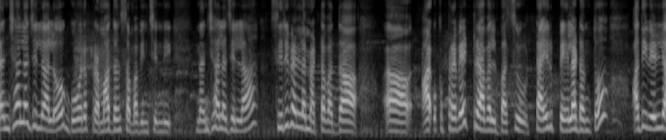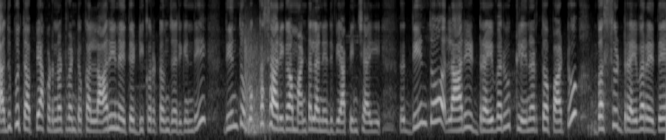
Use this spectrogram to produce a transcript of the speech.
నంద్యాల జిల్లాలో ఘోర ప్రమాదం సంభవించింది. నంద్యాల జిల్లా సిరివెళ్ళ మెట్ట వద్ద ఒక ప్రైవేట్ ట్రావెల్ బస్సు టైర్ పేలడంతో అది వెళ్ళి అదుపు తప్పి అక్కడ ఉన్నటువంటి ఒక లారీని అయితే ఢీకొనటం జరిగింది. దీంతో ఒక్కసారిగా మంటలు అనేది వ్యాపించాయి. దీంతో లారీ డ్రైవరు క్లీనర్తో పాటు బస్సు డ్రైవర్ అయితే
